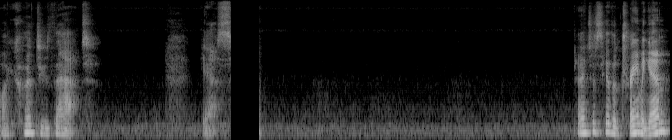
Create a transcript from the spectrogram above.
Oh, I could do that. Yes. Did I just hear the train again?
